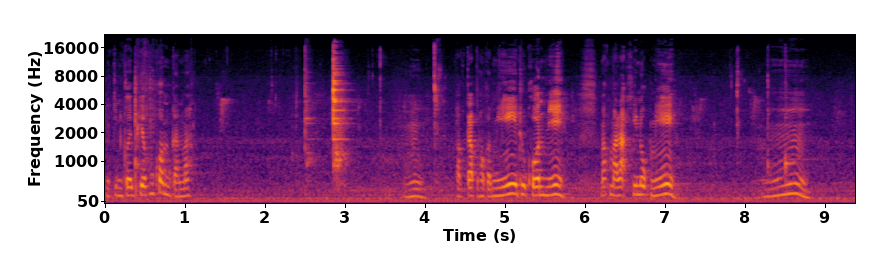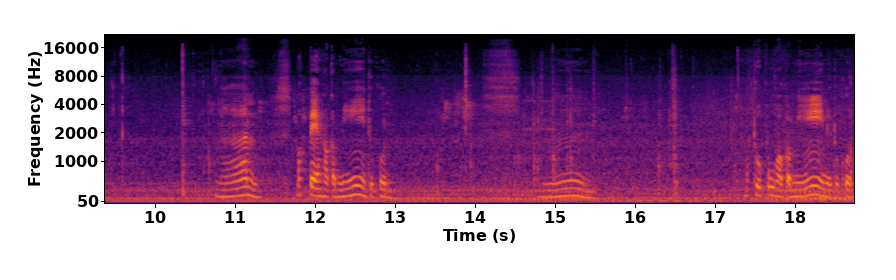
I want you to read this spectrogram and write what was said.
มากินก๋วยเตี๋ยวข้นๆกันมาอืมผักกับหอกกะมีทุกคนนี่มักมาละขี้นกนี่อืมนั่นมักแตงหอกกะมีทุกคนอืมมักทูปูหอกกะมีเนี่ยทุกคน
